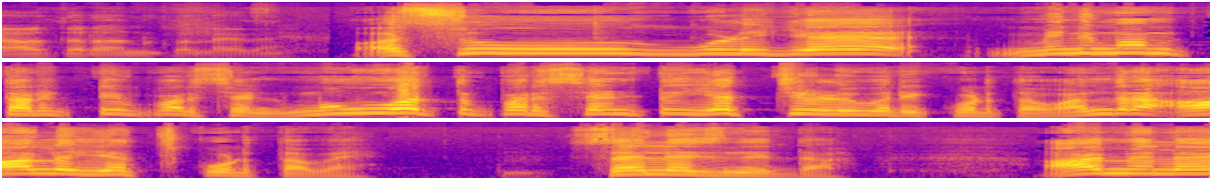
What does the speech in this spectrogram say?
ಯಾವ ತರ ಅನುಕೂಲ ಇದೆ? ಹಸುಗಳಿಗೆ ಮಿನಿಮಮ್ ತರ್ಟಿ ಪರ್ಸೆಂಟ್ ಮೂವತ್ತು ಪರ್ಸೆಂಟ್ ಹೆಚ್ಚು ಇಳುವರಿ ಕೊಡ್ತಾವೆ. ಅಂದರೆ ಹಾಲು ಹೆಚ್ಚು ಕೊಡ್ತವೆ ಸೈಲೇಜ್ನಿಂದ. ಆಮೇಲೆ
